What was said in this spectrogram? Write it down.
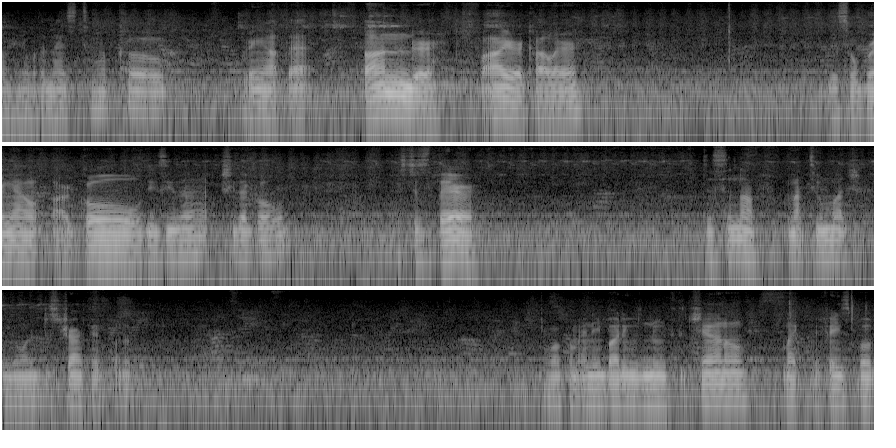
Over here with a nice top coat. That thunder fire color. This will bring out our gold. You see that? See that gold? It's just there. Just enough, not too much. We don't want to distract it from the. Welcome anybody who's new to the channel. Like the Facebook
